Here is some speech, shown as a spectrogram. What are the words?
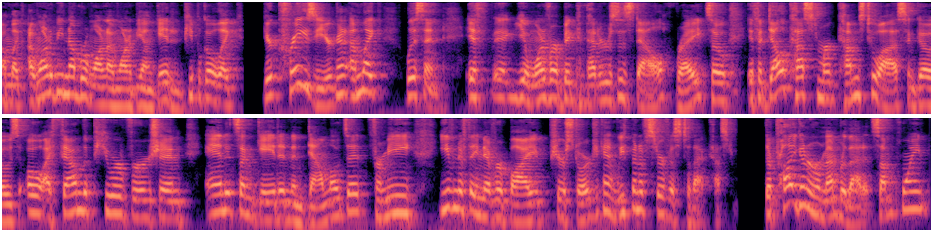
I'm like, I want to be number one. I want to be ungated. And people go like, you're crazy. You're gonna. I'm like, listen. If uh, you know, one of our big competitors is Dell, right? So if a Dell customer comes to us and goes, "Oh, I found the Pure version and it's ungated," and downloads it, for me, even if they never buy Pure Storage again, we've been of service to that customer they're probably going to remember that at some point.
